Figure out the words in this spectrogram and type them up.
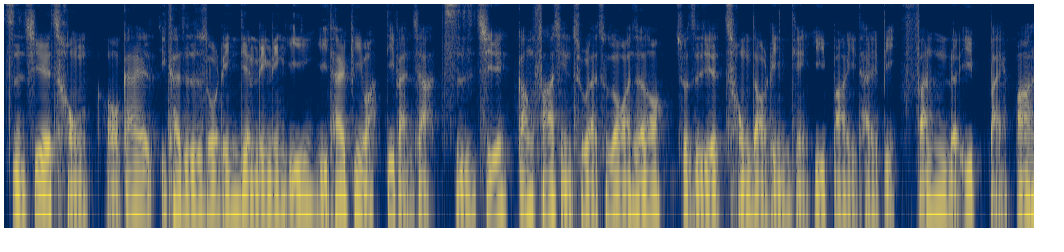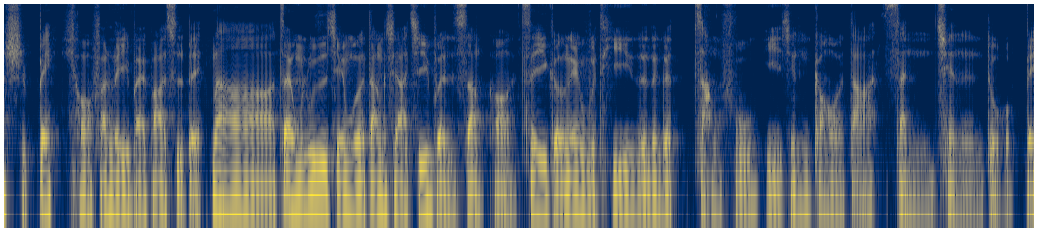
直接从我刚才一开始是说零点零零一以太币嘛，地板价直接刚发行出来铸造完成哦，就直接冲到零点一八以太币，翻了一百八十倍哦，翻了一百八十倍。那在我们录制节目的当下，基本上啊，这一个 NFT 的那个。涨幅已经高达三千多倍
